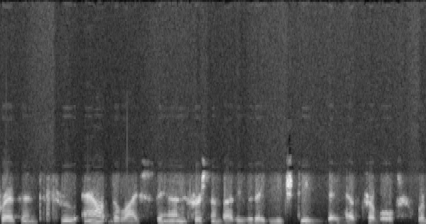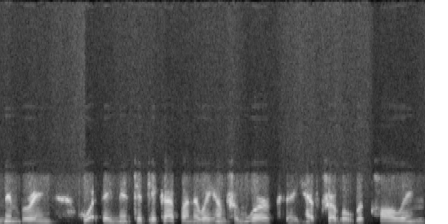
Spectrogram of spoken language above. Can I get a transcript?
present throughout the lifespan for somebody with ADHD. They have trouble remembering what they meant to pick up on the way home from work. They have trouble recalling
